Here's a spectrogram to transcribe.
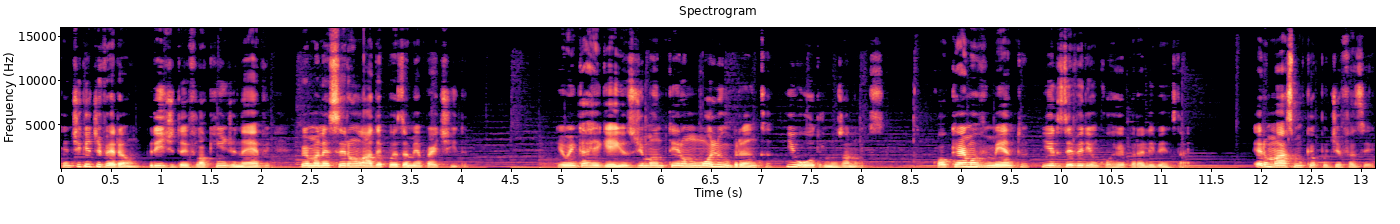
Cantiga de Verão, Brígida e Floquinho de Neve permaneceram lá depois da minha partida. Eu encarreguei-os de manter um olho em Branca e o outro nos anões. Qualquer movimento e eles deveriam correr para Liebenstein. Era o máximo que eu podia fazer.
